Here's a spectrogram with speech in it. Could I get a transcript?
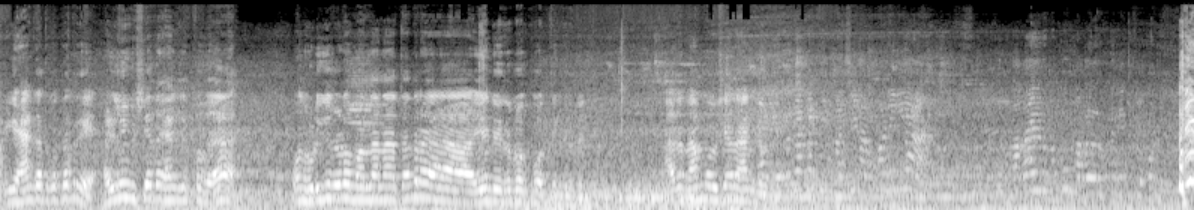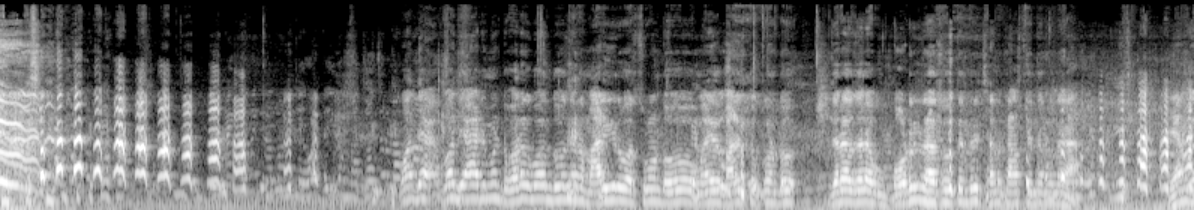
ಈಗ ಹೆಂಗೆ ಗೊತ್ತಲ್ರಿ? ಹಳ್ಳಿ ವಿಷಯದ ಹೆಂಗೆ ಇರ್ತದ? ಒಂದು ಹುಡುಗಿ ಜೋಡ ಬಂದಾನ ಅಂತಂದ್ರೆ ಏನು ಇರಬೇಕು ಅಂತ ಹಿಂಗಿರ್ತೈತಿ ಆದ್ರೆ ನಮ್ಮ ವಿಷಯದ ಹಂಗಿಲ್ರಿ ಮಗ ಇರ್ಬೇಕು ಮಗ ಇರ್ಬೇಕು ಒಂದ್ ಒಂದ್ ಎರಡು ಮಿನಿಟ್ ಹೊರಗೆ ಬಂದು ಜನ ಮಾರಿಗಿರಿ ಒರ್ಸ್ಕೊಂಡು ಮೈ ಮಾರಿ ತಕ್ಕೊಂಡು ಜರ ಜರ ಪೌಡ್ರ್ ಹಚ್ಕೋತೀನಿ ರೀ ಚಂದ ಕಾಣಿಸ್ತೀನಿ ನಿಮ್ಮನ್ನ ಹೆಂಗ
